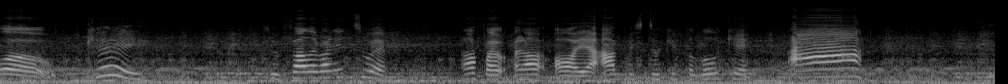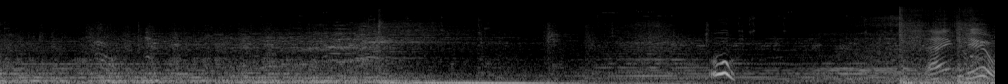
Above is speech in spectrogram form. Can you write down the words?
Whoa. Okay. So we finally ran into him. And I thought, and I, oh yeah, I mistook him for Loki. Ah! Ooh. Thank you.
